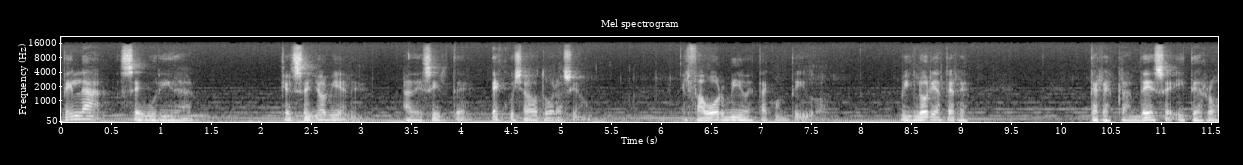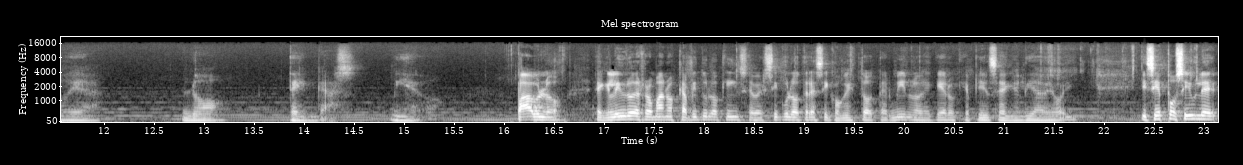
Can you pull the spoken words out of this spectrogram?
ten la seguridad que el Señor viene a decirte, he escuchado tu oración, el favor mío está contigo, mi gloria te, te resplandece y te rodea, no tengas miedo. Pablo, en el libro de Romanos capítulo 15, versículo 13, y con esto termino lo que quiero que pienses en el día de hoy. Y si es posible,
